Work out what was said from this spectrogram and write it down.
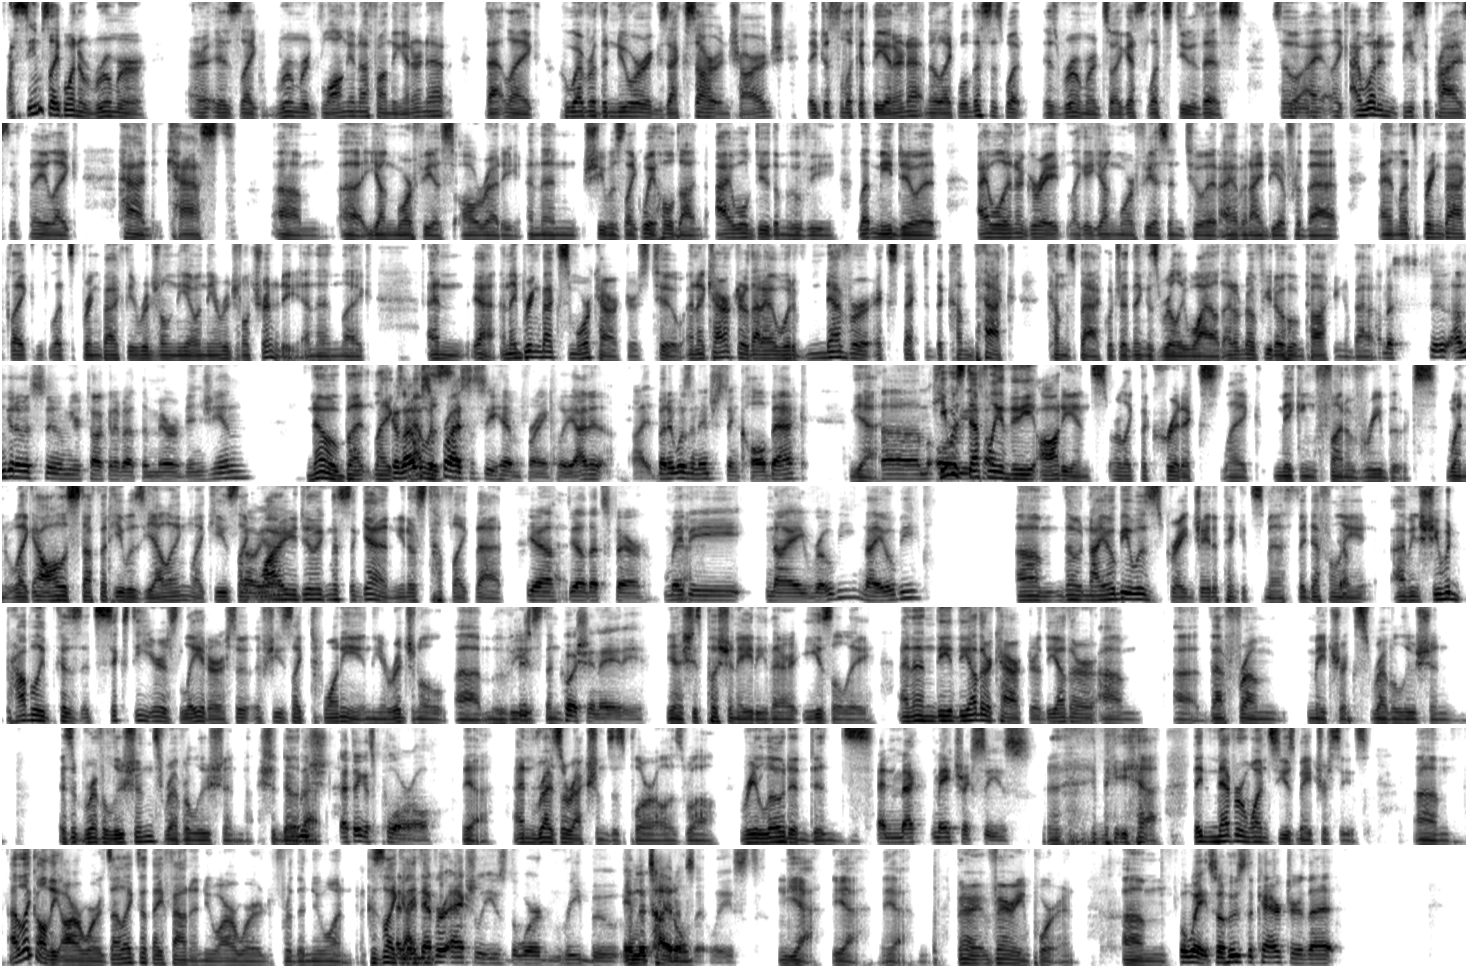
it seems like when a rumor is like rumored long enough on the internet that like whoever the newer execs are in charge they just look at the internet and they're like well this is what is rumored so i guess let's do this. So Mm. i like i wouldn't be surprised if they like had cast um uh young morpheus already and then she was like wait hold on. I will do the movie. Let me do it. I will integrate like a young morpheus into it. I have an idea for that and let's bring back like let's bring back the original neo and the original trinity and then like and yeah and they bring back some more characters too and a character that i would have never expected to come back comes back which i think is really wild i don't know if you know who i'm talking about I'm I'm going to assume you're talking about the Merovingian no but like because I that was, surprised to see him. Frankly, I didn't. I, but it was an interesting callback. Yeah. Um, he was definitely talk- the audience or like the critics like making fun of reboots when like all the stuff that he was yelling like he's like Oh, why yeah. are you doing this again? You know stuff like that. Yeah, yeah, that's fair. Maybe Nairobi, Niobe. um though niobe was great jada pinkett smith. They definitely i mean she would probably because it's 60 years later so if she's like 20 in the original uh movies She's then pushing eighty. yeah she's pushing 80 there easily and then the the other character the other um uh that from matrix revolution is it revolutions? Revolution. I should know that. I think it's plural. yeah. And resurrections is plural as well. Reloaded dids. And Ma- Matrices. yeah. They never once use matrices. Um i like all the r words. I like that they found a new r word for the new one. Because like and i they think- never actually used the word reboot in the titles, at least. Yeah yeah yeah very very important um But wait, so who's the character that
